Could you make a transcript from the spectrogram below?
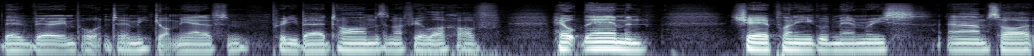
they're very important to me. Got me out of some pretty bad times, and I feel like I've helped them and share plenty of good memories. Um, so I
